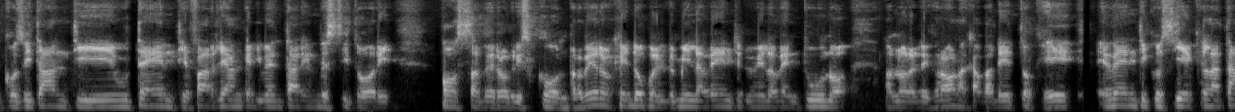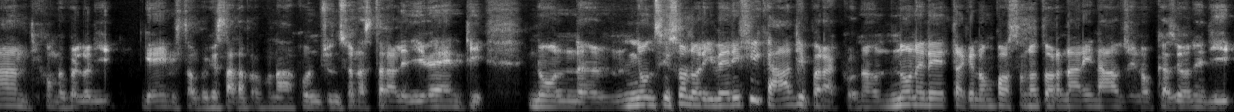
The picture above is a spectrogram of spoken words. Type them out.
così tanti utenti e farli anche diventare investitori possa avere un riscontro. È vero che dopo il 2020-2021 allora De Cronaca aveva detto che eventi così eclatanti come quello di GameStop, che è stata proprio una congiunzione astrale di eventi, non, non si sono riverificati, però ecco, no, non è detta che non possano tornare in auge in occasione di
